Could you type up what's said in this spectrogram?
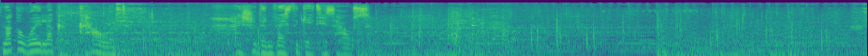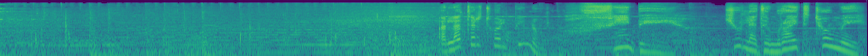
Snuck away like a coward. I should investigate his house. A letter to Elpinor. Phoebe, you led him right to me.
